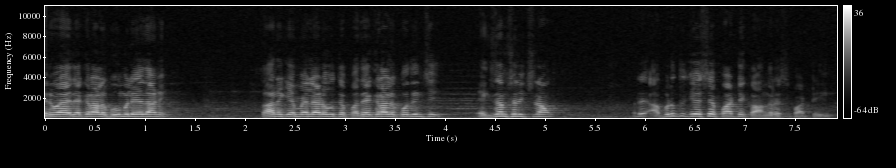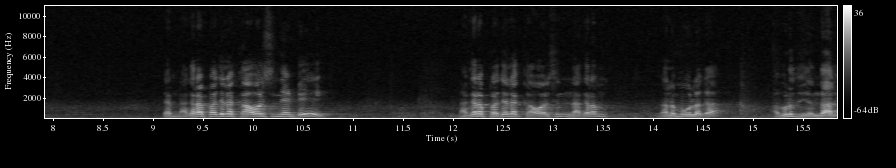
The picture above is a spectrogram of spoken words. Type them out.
ఇరవై ఐదు ఎకరాల భూమి లేదని స్థానిక ఎమ్మెల్యే అడిగితే పది ఎకరాలు కుదించి ఎగ్జామ్షన్ ఇచ్చినాం. అరే అభివృద్ధి చేసే పార్టీ కాంగ్రెస్ పార్టీ. నగర ప్రజలకు కావాల్సిందేంటి? నగర ప్రజలకు కావాల్సింది నగరం నలుమూలగా అభివృద్ధి చెందాలి.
